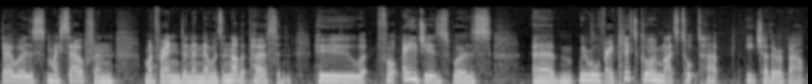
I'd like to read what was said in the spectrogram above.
there was myself and my friend, and then there was another person who, for ages, was um, we were all very political and we liked to talk to ha- each other about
